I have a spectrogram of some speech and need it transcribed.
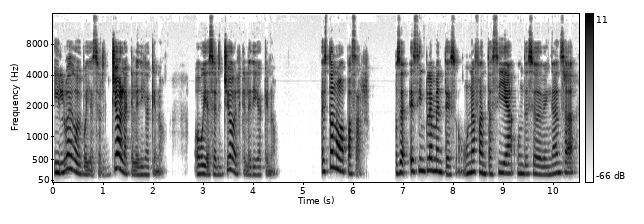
y luego voy a ser yo la que le diga que no. O voy a ser yo el que le diga que no. Esto no va a pasar. O sea, es simplemente eso, una fantasía, un deseo de venganza,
